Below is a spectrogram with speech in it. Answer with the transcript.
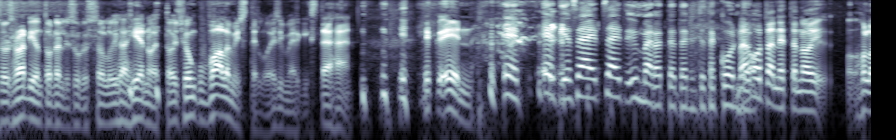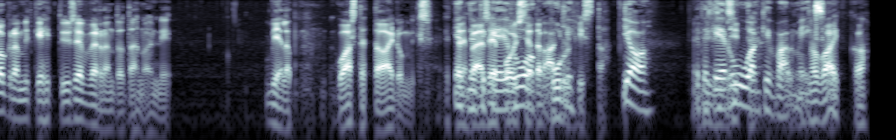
se olisi radion todellisuudessa ollut ihan hienoa, että olisi jonkun valmistelu esimerkiksi tähän. Tiedätkö, en. Et, et, ja sä et, sä et ymmärrä tätä nyt, tätä Mä kondom. otan, että noi hologrammit kehittyy sen verran tota noin, niin vielä kun astetta aidommiksi, että Et ne, pääsee tekee pois sieltä ruokaakin. purkista. Joo, ne Eli tekee ruuankin valmiiksi. No vaikka,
